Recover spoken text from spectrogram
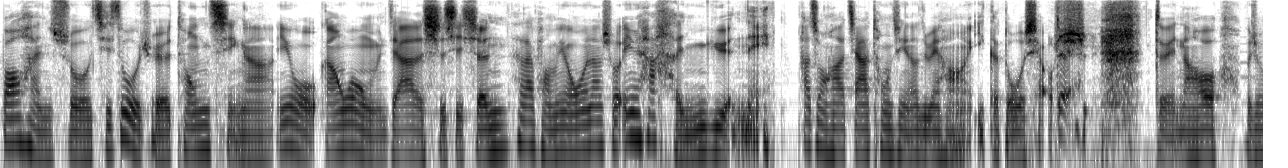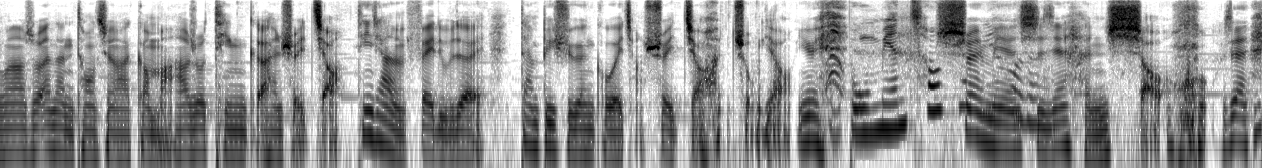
包含说，其实我觉得通勤啊，因为我刚问我们家的实习生，他在旁边，我问他说，因为他很远呢，他从他家通勤到这边好像一个多小时，对，对，然后我就问他说，哎，那你通勤来干嘛？他说听歌和睡觉，听起来很废，对不对？但必须跟各位讲，睡觉很重要，因为补眠超睡眠时间很少。我现在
